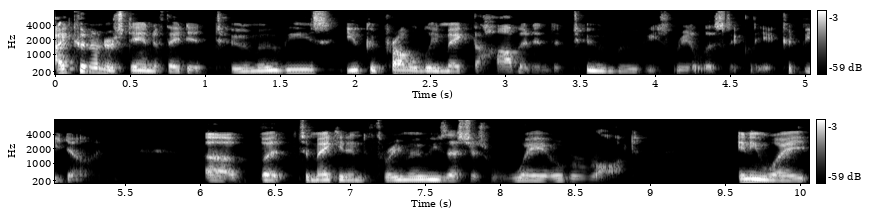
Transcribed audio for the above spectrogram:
I could understand if they did two movies. You could probably make The Hobbit into two movies realistically. It could be done. Uh, but to make it into three movies, that's just way overwrought. Anyway,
